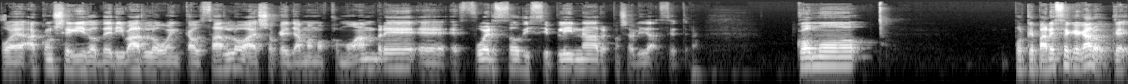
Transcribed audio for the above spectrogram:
pues, ha conseguido derivarlo o encauzarlo a eso que llamamos como hambre, eh, esfuerzo, disciplina, responsabilidad, etc. ¿Cómo...? Porque parece que, claro, que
